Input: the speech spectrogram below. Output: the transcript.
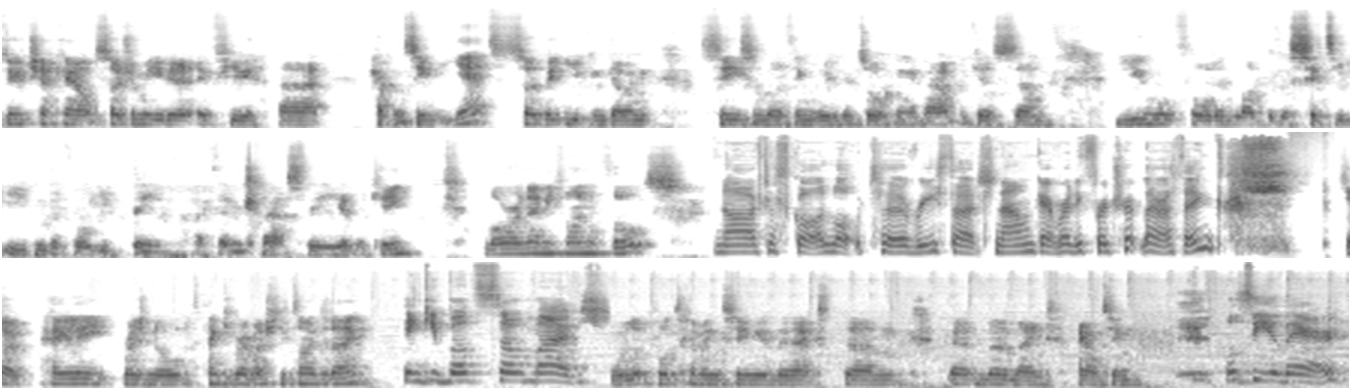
Do check out social media if you uh, haven't seen it yet, so that you can go and see some of the things we've been talking about because um, you will fall in love with the city even before you've been. I think that's the the key. Lauren, any final thoughts? No, I've just got a lot to research now and get ready for a trip there. I think. So, Haley, Reginald, thank you very much for your time today. Thank you both so much. We'll look forward to coming and seeing you the next um, uh, mermaid outing. We'll see you there.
